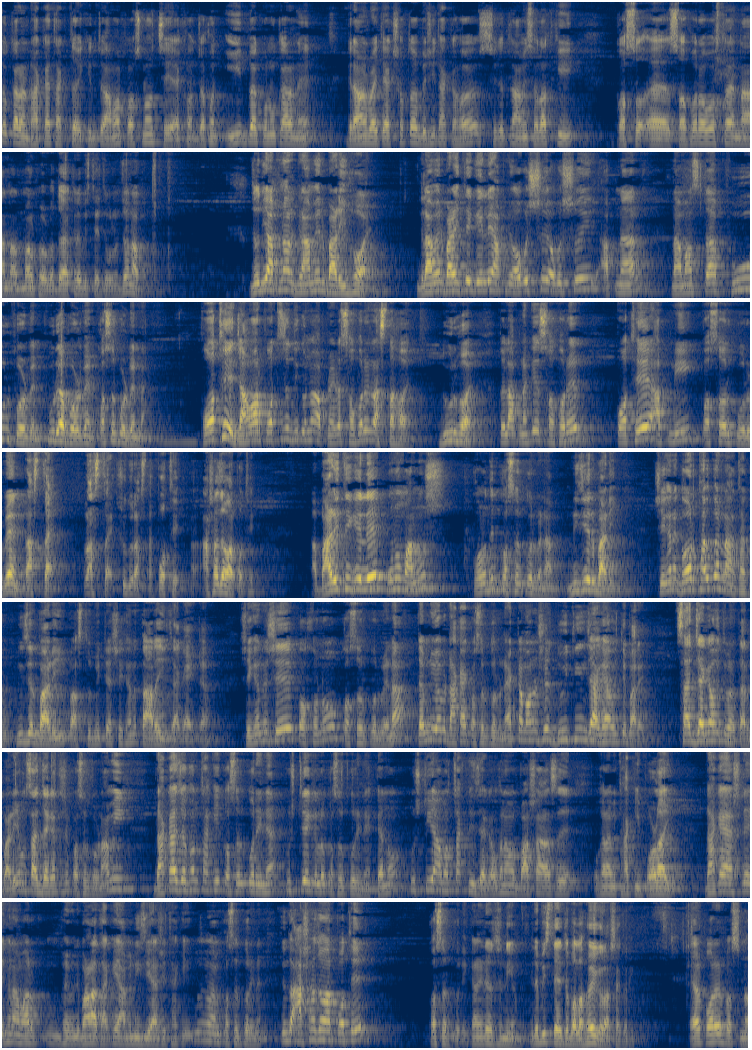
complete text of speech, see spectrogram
তো কারণ ঢাকায় থাকতে হয়। কিন্তু আমার প্রশ্ন হচ্ছে, এখন যখন ঈদ বা কোনো কারণে গ্রামের বাড়িতে এক সপ্তাহ বেশি থাকা হয়, সেক্ষেত্রে আমি সালাদ কি সফর অবস্থায় না নর্মাল পড়ব দয়া করে বিস্তারিত বলুন। জনাব, যদি আপনার গ্রামের বাড়ি হয়, গ্রামের বাড়িতে গেলে আপনি অবশ্যই অবশ্যই আপনার নামাজটা ফুল পড়বেন, পুরা পড়বেন, কসর পড়বেন না। পথে, যাওয়ার পথে যদি কোনো আপনার এটা সফরের রাস্তা হয়, দূর হয়, তাহলে আপনাকে সফরের পথে আপনি কসর করবেন রাস্তায়। রাস্তায়, শুধু রাস্তায়, পথে, আসা যাওয়ার পথে। আর বাড়িতে গেলে কোনো মানুষ কোনোদিন কসর করবে না। নিজের বাড়ি। সেখানে ঘর থাকুক আর না থাকুক, নিজের বাড়ি বাস্তবিকটা সেখানে তারই জায়গা এটা। সেখানে সে কখনো কসর করবে না, তেমনিভাবে ঢাকায় কসর করবে না। একটা মানুষের দুই, তিন জায়গা হইতে পারে, সাত জায়গা হতে পারে তার বাড়ি এবং সাত জায়গাতে সে কসর করবে না। আমি ঢাকায় যখন থাকি কসর করি না কুষ্টিয়া গেলেও কসর করি না। কেন? কুষ্টিয়া আমার চাকরির জায়গা, ওখানে আমার বাসা আছে, ওখানে আমি থাকি, পড়াই। ঢাকায় আসলে এখানে আমার ফ্যামিলি ভাড়া থাকে, আমি নিজে আসি, থাকি, আমি কসর করি না। কিন্তু আসা যাওয়ার পথে কসর করি, কারণ এটা হচ্ছে নিয়ম। এটা বিস্তারিত বলা হয়ে গেল, আশা করি। এর পরের প্রশ্ন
